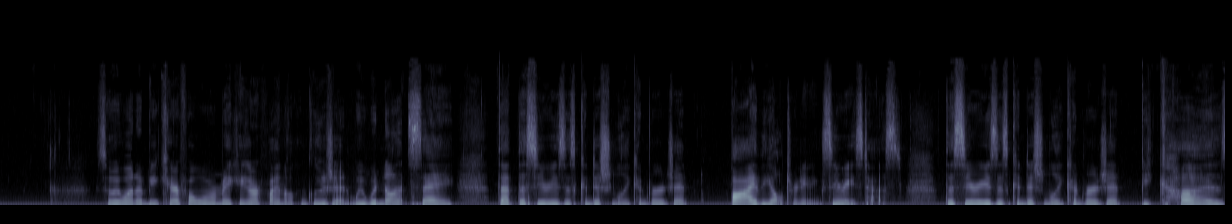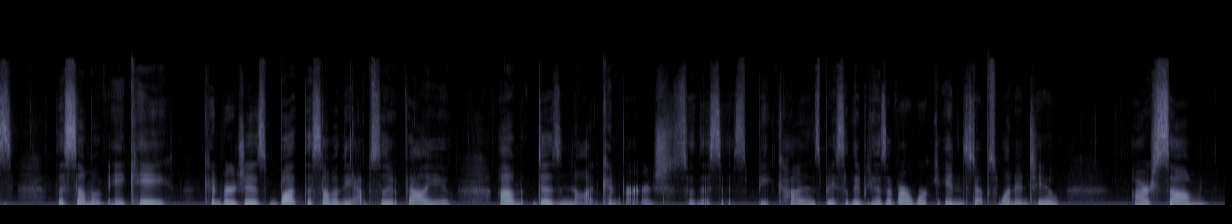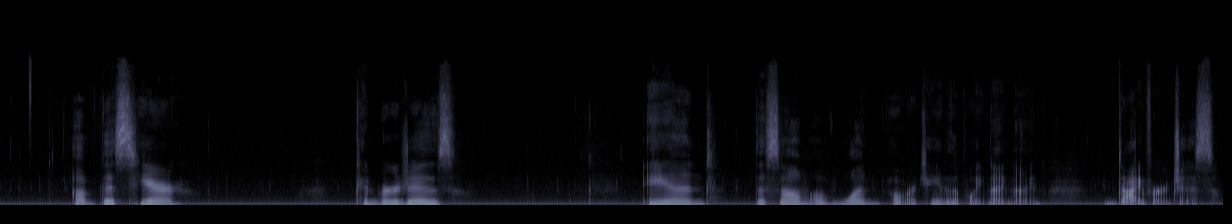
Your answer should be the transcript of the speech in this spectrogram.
So we want to be careful when we're making our final conclusion. We would not say that the series is conditionally convergent by the alternating series test. The series is conditionally convergent because the sum of AK converges, but the sum of the absolute value um, does not converge. So this is because, basically because of our work in steps one and two, our sum of this here converges and the sum of 1 over k to the 0.99 diverges.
